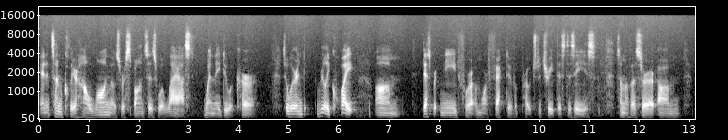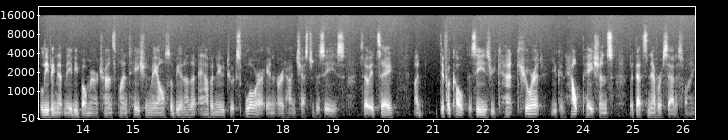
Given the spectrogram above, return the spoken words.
and it's unclear how long those responses will last when they do occur. So we're in really quite um, desperate need for a more effective approach to treat this disease. Some of us are um, believing that maybe bone marrow transplantation may also be another avenue to explore in Erdheim-Chester disease. So it's a, a difficult disease. You can't cure it. You can help patients, but that's never satisfying.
